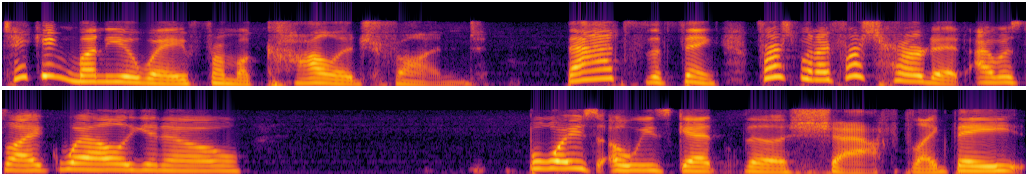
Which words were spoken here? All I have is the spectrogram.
taking money away from a college fund, that's the thing. First, when I first heard it, I was like, well, you know, boys always get the shaft. Like they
